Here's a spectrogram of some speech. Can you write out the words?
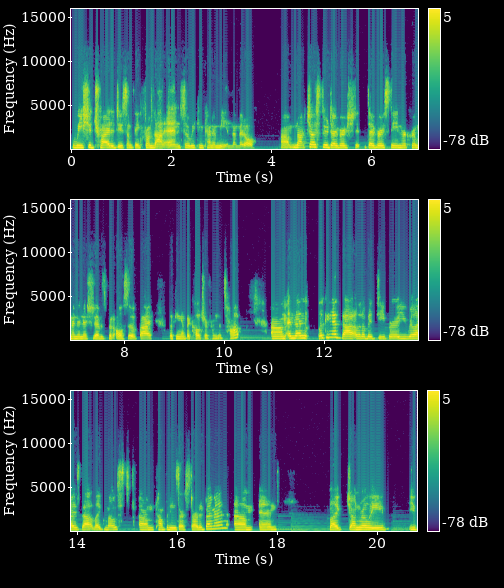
we should try to do something from that end so we can kind of meet in the middle um, not just through diversity, diversity and recruitment initiatives, but also by looking at the culture from the top. Um, and then looking at that a little bit deeper, you realize that like most um, companies are started by men, um, and like generally, you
